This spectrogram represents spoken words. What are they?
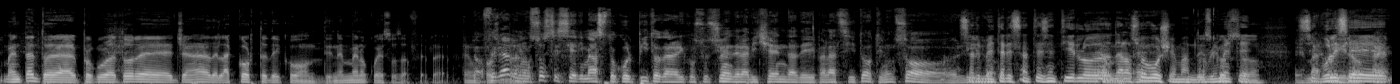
Ma intanto era il procuratore generale della Corte dei Conti, nemmeno questo sa Ferrara. No, Ferrara non so se sia rimasto colpito dalla ricostruzione della vicenda dei palazzi di Totti, non so. Sarebbe Lillo. interessante sentirlo eh, dalla sua eh, voce, ma probabilmente discorso... se volesse eh.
